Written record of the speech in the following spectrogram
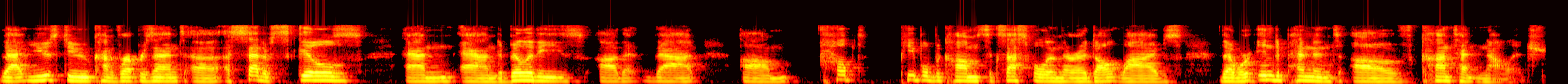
that used to kind of represent a, a set of skills and and abilities uh, that that um, helped people become successful in their adult lives that were independent of content knowledge.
